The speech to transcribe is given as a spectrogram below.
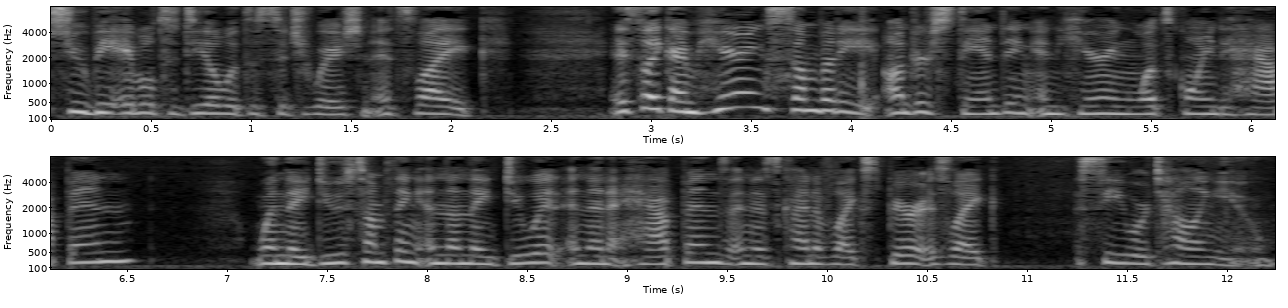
to be able to deal with the situation. It's like it's like I'm hearing somebody understanding and hearing what's going to happen when they do something and then they do it and then it happens and it's kind of like spirit is like, "See, we're telling you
